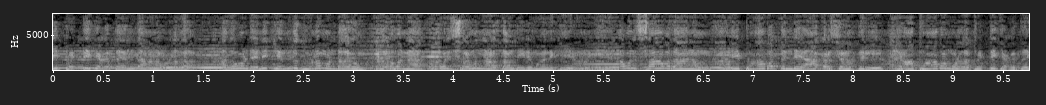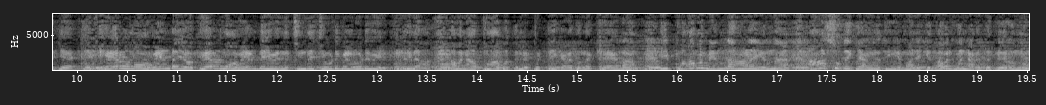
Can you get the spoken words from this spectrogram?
ഈ പെട്ടിക്കകത്ത് എന്താണ് ഉള്ളത് അതുകൊണ്ട് എനിക്ക് എന്ത് ഗുണമുണ്ടാകും? ഒരു ശ്രമം നടത്താൻ തീരുമാനിക്കുകയാണ്. അവൻ സാവധാനം ഈ പാപത്തിന്റെ ആകർഷണത്തിൽ ആ പാപമുള്ള പെട്ടിക്കകത്തേക്ക് കയറണോ വേണ്ടയോ കയറണോ വേണ്ടയോ എന്ന് ചിന്തിച്ച് ഒടുവിൽ ഒടുവിൽ അവൻ ആ പാപത്തിന്റെ പെട്ടിക്കകത്തുനിന്ന് കയറാം. ഈ പാപം എന്താണ് എന്ന് ആസ്വദിക്കാൻ അങ്ങ് തീരുമാനിക്കുന്നു. അവൻ തന്നെ അകത്ത് കയറുന്നു.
